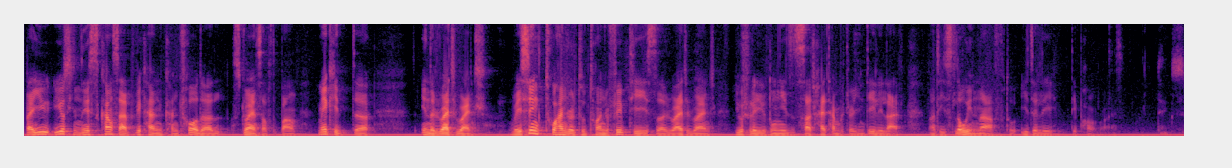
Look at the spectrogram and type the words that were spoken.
by using this concept, we can control the strength of the bond, make it uh, in the right range. We think 200 to 250 is the right range. Usually you don't need such high temperature in daily life, but it's low enough to easily depolymerize. Thanks.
